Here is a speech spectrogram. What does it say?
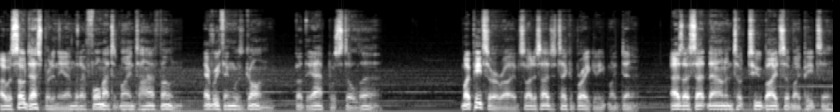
I was so desperate in the end that I formatted my entire phone. Everything was gone, but the app was still there. My pizza arrived, so I decided to take a break and eat my dinner. As I sat down and took two bites of my pizza,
